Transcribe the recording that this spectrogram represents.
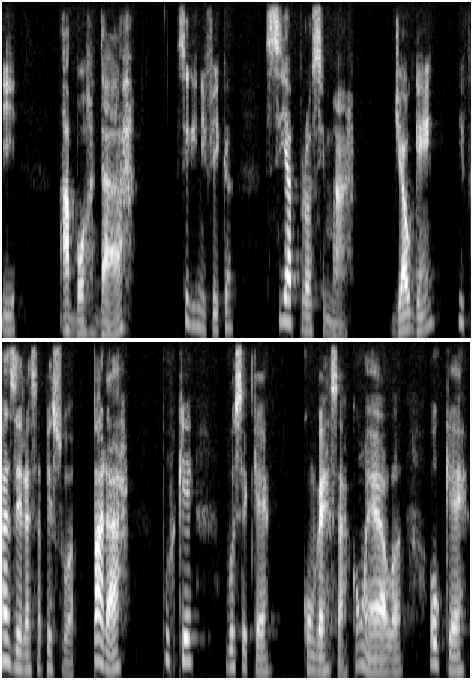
E abordar significa se aproximar de alguém e fazer essa pessoa parar porque você quer conversar com ela ou quer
